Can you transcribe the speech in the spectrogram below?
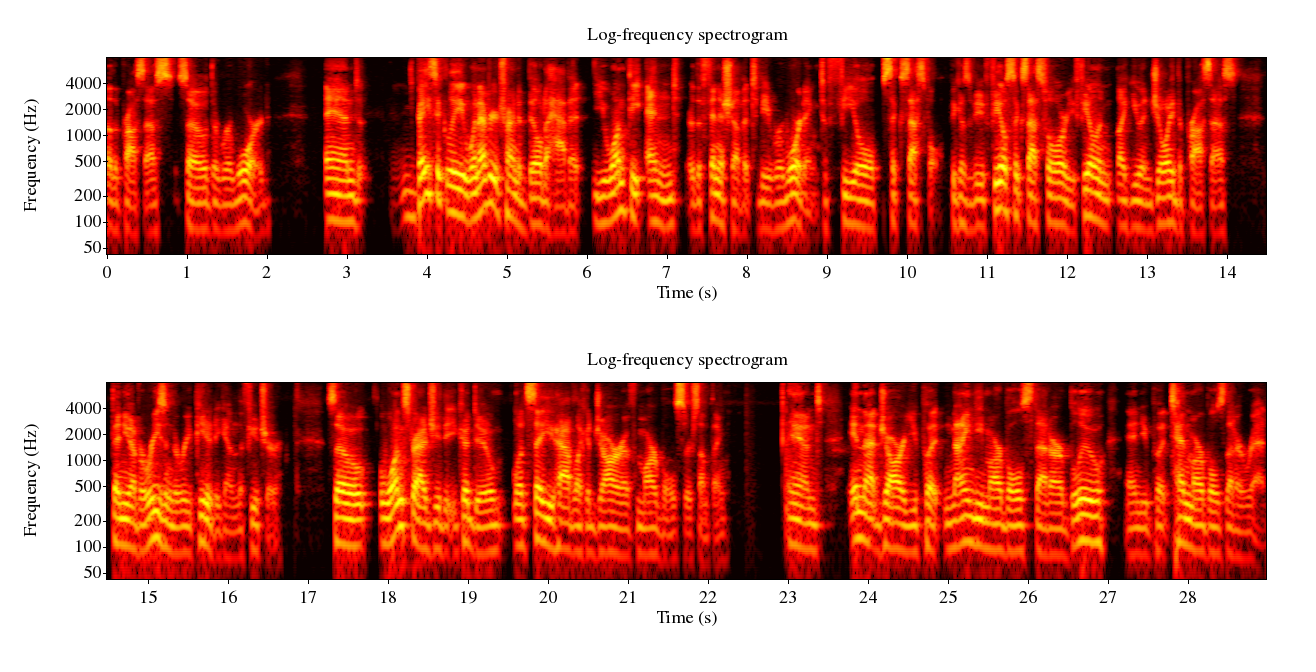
of the process so the reward. And basically whenever you're trying to build a habit you want the end or the finish of it to be rewarding to feel successful. Because if you feel successful or you feel like you enjoyed the process then you have a reason to repeat it again in the future. So one strategy that you could do let's say you have like a jar of marbles or something and in that jar you put 90 marbles that are blue and you put 10 marbles that are red.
